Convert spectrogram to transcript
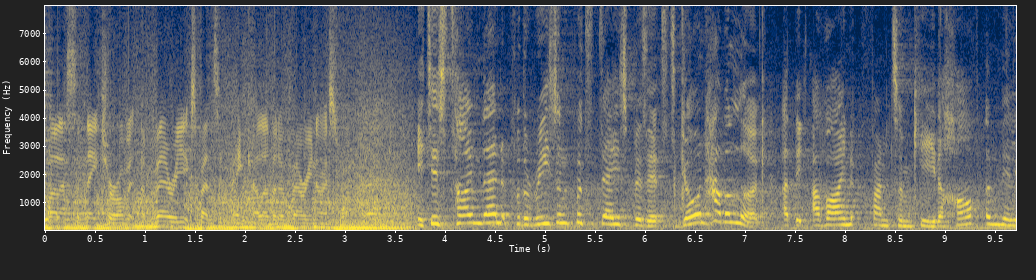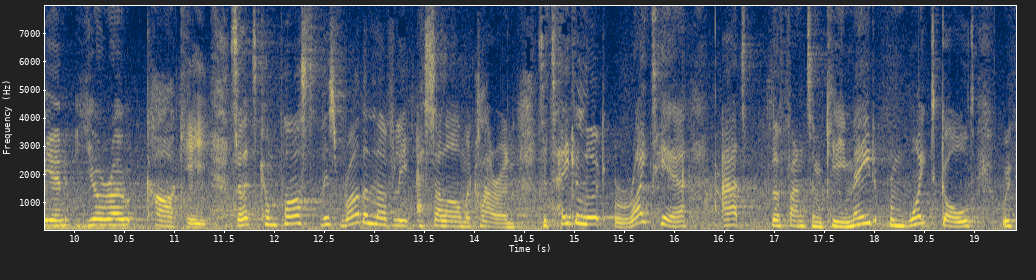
pearlescent nature of it, a very expensive paint colour but a very nice one. It is time then for the reason for today's visit to go and have a look at the Awain Phantom Key, the half a million euro car key. So let's come past this rather lovely SLR McLaren to take a look right here at the Phantom Key, made from white gold with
